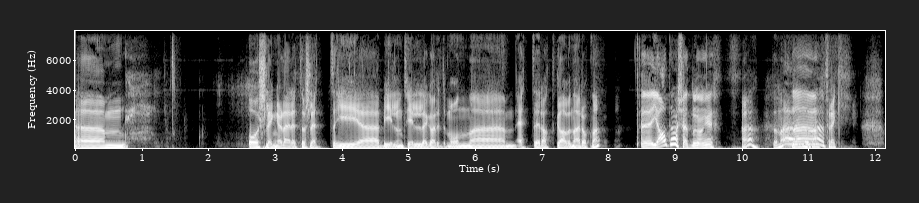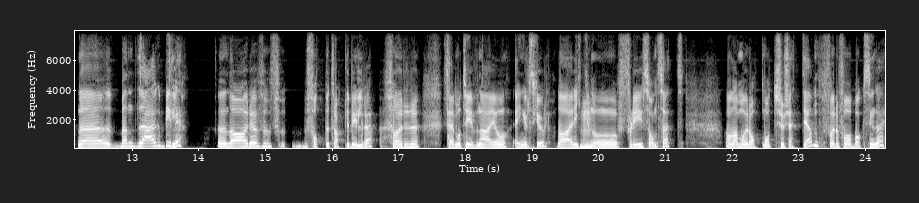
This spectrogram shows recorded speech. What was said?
Um, og slenger deg rett og slett i uh, bilen til Gardermoen uh, etter at gavene er åpna? Uh, ja, det har skjedd noen ganger. Ja, den er, det, den er frekk. Det, men det er billig. Da har du fått betraktelig billigere. For 25. er jo engelsk jul. Da er det ikke mm. noe fly sånn sett. Og da må du opp mot 26 igjen for å få boxing day.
